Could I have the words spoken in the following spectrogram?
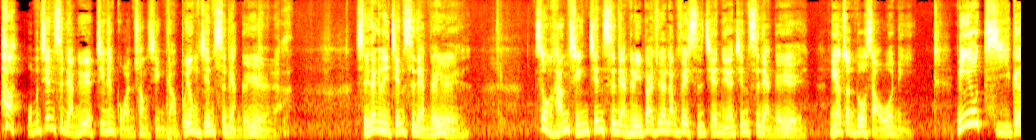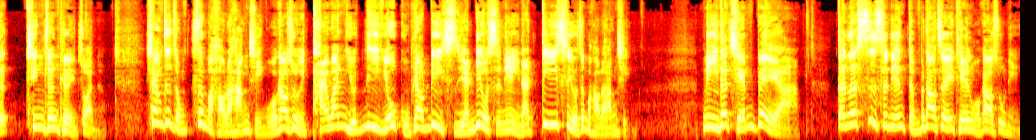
哈，我们坚持两个月，今天果然创新高，不用坚持两个月了。”谁在跟你坚持两个月？这种行情坚持两个礼拜就在浪费时间，你要坚持两个月，你要赚多少？我问你，你有几个青春可以赚呢？像这种这么好的行情，我告诉你，台湾有历有股票历史以六十年以来第一次有这么好的行情。你的前辈啊，等了四十年等不到这一天，我告诉你，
